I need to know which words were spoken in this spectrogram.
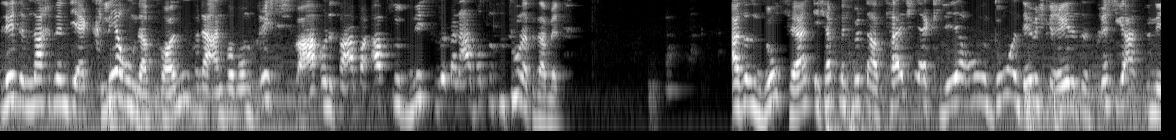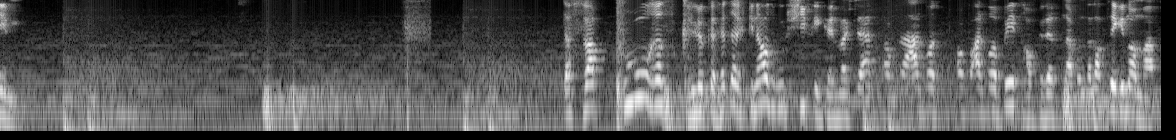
lese im Nachhinein die Erklärung davon, von der Antwort, warum es richtig war, und es war einfach absolut nichts mit meiner Antwort, zu tun hatte damit. Also insofern, ich habe mich mit einer falschen Erklärung, dumm und dämlich geredet, das Richtige anzunehmen. Das war pures Glück. Das hätte genauso gut schief gehen können, weil ich zuerst auf, eine Antwort, auf Antwort B draufgesessen habe und dann auf C genommen habe.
